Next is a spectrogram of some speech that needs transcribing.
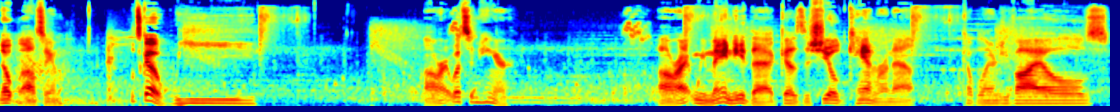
Nope, I don't see him. Let's go. Wee. Alright, what's in here? Alright, we may need that because the shield can run out. A couple energy vials.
